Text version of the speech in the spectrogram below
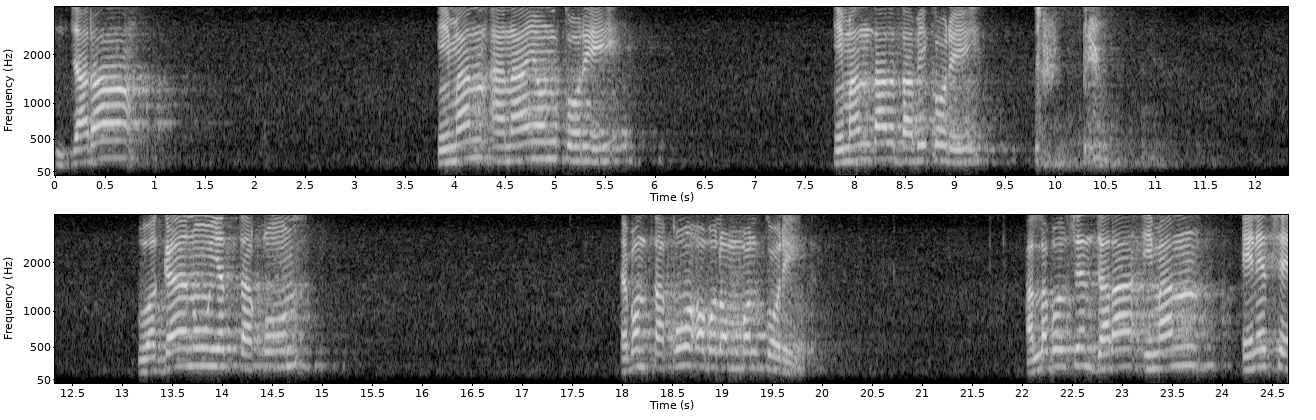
যারা ইমান আনায়ন করে, ইমানদার দাবি করে, ওয়াকানু ইয়াত্তাকুন, এবং তাকও অবলম্বন করে। আল্লাহ বলছেন, যারা ইমান এনেছে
